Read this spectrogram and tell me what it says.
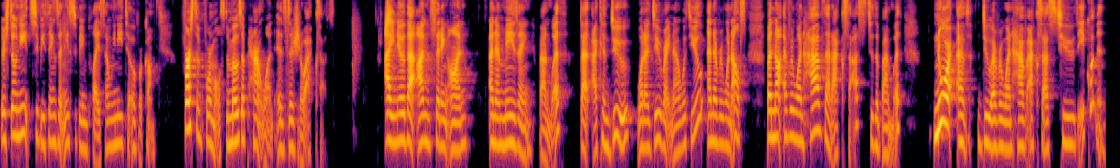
There still needs to be things that needs to be in place and we need to overcome. First and foremost the most apparent one is digital access. I know that i'm sitting on an amazing bandwidth that i can do what i do right now with you and everyone else but not everyone have that access to the bandwidth nor do everyone have access to the equipment.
